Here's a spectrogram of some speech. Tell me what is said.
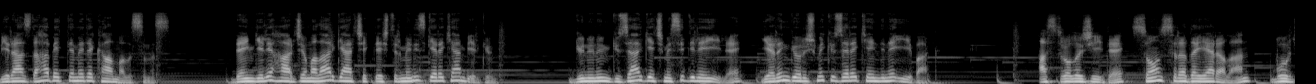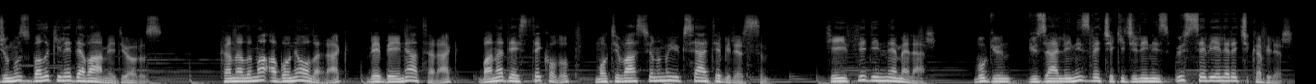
biraz daha beklemede kalmalısınız. Dengeli harcamalar gerçekleştirmeniz gereken bir gün. Gününün güzel geçmesi dileğiyle, yarın görüşmek üzere kendine iyi bak. Astrolojide son sırada yer alan burcumuz balık ile devam ediyoruz. Kanalıma abone olarak ve beğeni atarak bana destek olup motivasyonumu yükseltebilirsin. Keyifli dinlemeler. Bugün güzelliğiniz ve çekiciliğiniz üst seviyelere çıkabilir.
